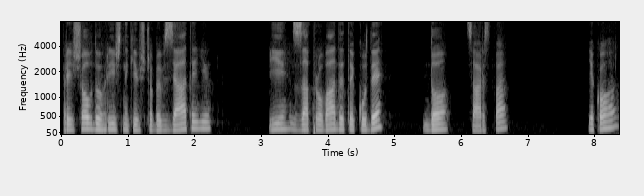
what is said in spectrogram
прийшов до грішників, щоб взяти їх і запровадити куди? До Царства якого?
